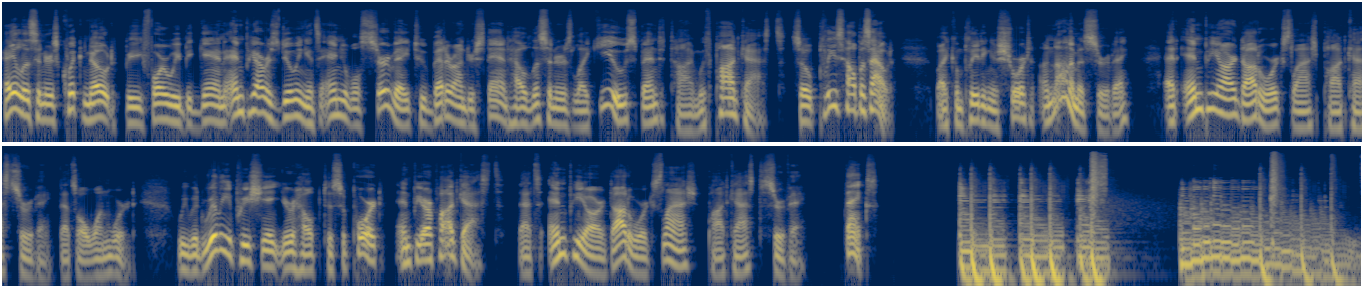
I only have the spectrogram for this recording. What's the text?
Hey, listeners, quick note before we begin NPR is doing its annual survey to better understand how listeners like you spend time with podcasts. So please help us out by completing a short anonymous survey at npr.org slash podcast survey. That's all one word. We would really appreciate your help to support NPR podcasts. That's npr.org slash podcast survey. Thanks.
